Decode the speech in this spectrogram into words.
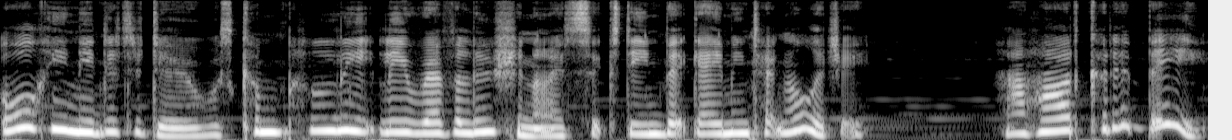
all he needed to do was completely revolutionize 16 bit gaming technology. How hard could it be?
